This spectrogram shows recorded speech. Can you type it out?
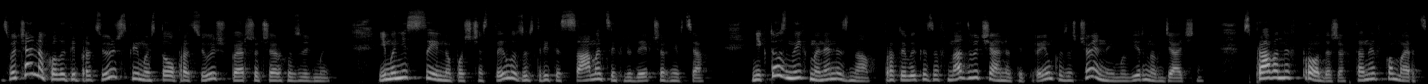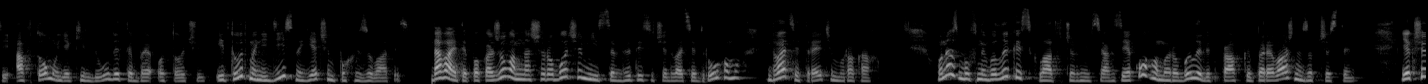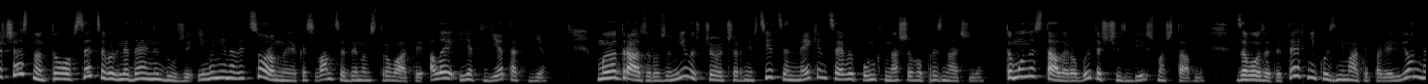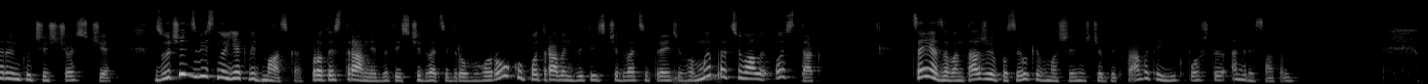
Звичайно, коли ти працюєш з кимось, то працюєш в першу чергу з людьми. І мені сильно пощастило зустріти саме цих людей в Чернівцях. Ніхто з них мене не знав, проте виказав надзвичайну підтримку, за що я неймовірно вдячна. Справа не в продажах та не в комерції, а в тому, які люди тебе оточують. І тут мені дійсно є чим похизуватись. Давайте покажу вам наше робоче місце в 2022-2023 роках. У нас був невеликий склад в Чернівцях, з якого ми робили відправки переважно запчастин. Якщо чесно, то все це виглядає не дуже, і мені навіть соромно якось вам це демонструвати, але як є, так є. Ми одразу розуміли, що Чернівці це не кінцевий пункт нашого призначення, тому не стали робити щось більш масштабне, завозити техніку, знімати павільйон на ринку чи щось ще. Звучить, звісно, як відмазка. Проте з травня 2022 року по травень 2023 ми працювали ось так. Це я завантажую посилки в машину, щоб відправити їх поштою адресатам.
